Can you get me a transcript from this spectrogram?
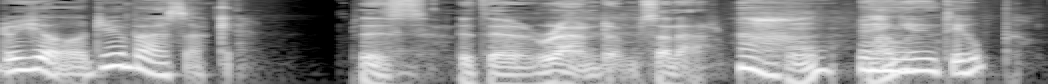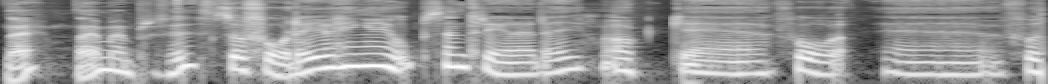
då gör du ju bara saker. Precis, lite random sådär. Ja, mm. Du hänger inte ihop. Nej, nej, men precis. Så få dig att hänga ihop, centrera dig och eh, få, eh, få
